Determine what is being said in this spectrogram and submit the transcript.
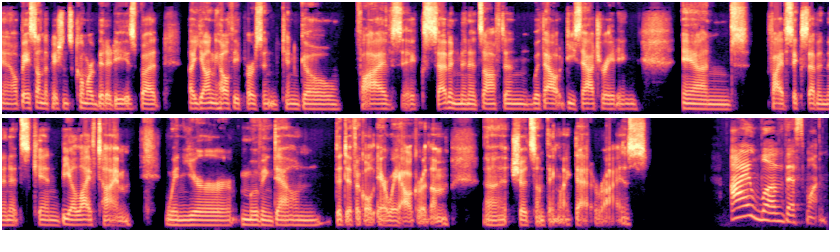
you know, based on the patient's comorbidities, but a young, healthy person can go five, six, seven minutes often without desaturating. And five, six, seven minutes can be a lifetime when you're moving down the difficult airway algorithm, uh, should something like that arise. I love this one.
